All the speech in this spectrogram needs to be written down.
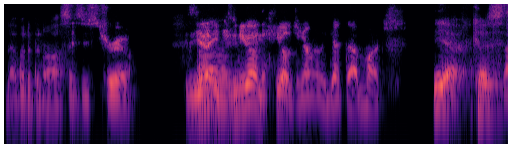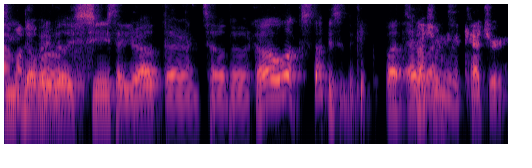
That would have been awesome. This is true. Yeah, because you know, um, when you go in the field, you don't really get that much yeah, because nobody love. really sees that you're out there until they're like, "Oh, look, Stubby's in the game." But especially anyway, when you're the catcher,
